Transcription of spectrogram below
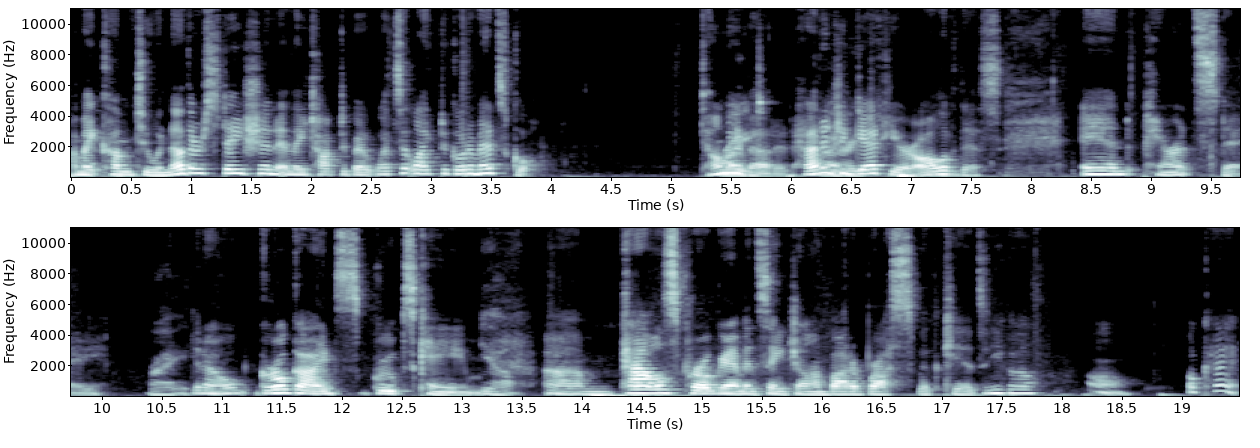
I might come to another station and they talked about what's it like to go to med school. Tell me about it. How did you get here? All of this. And parents stay. Right. you know girl guides groups came. Yeah. um, pals program in st john bought a bus with kids. And you go oh okay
